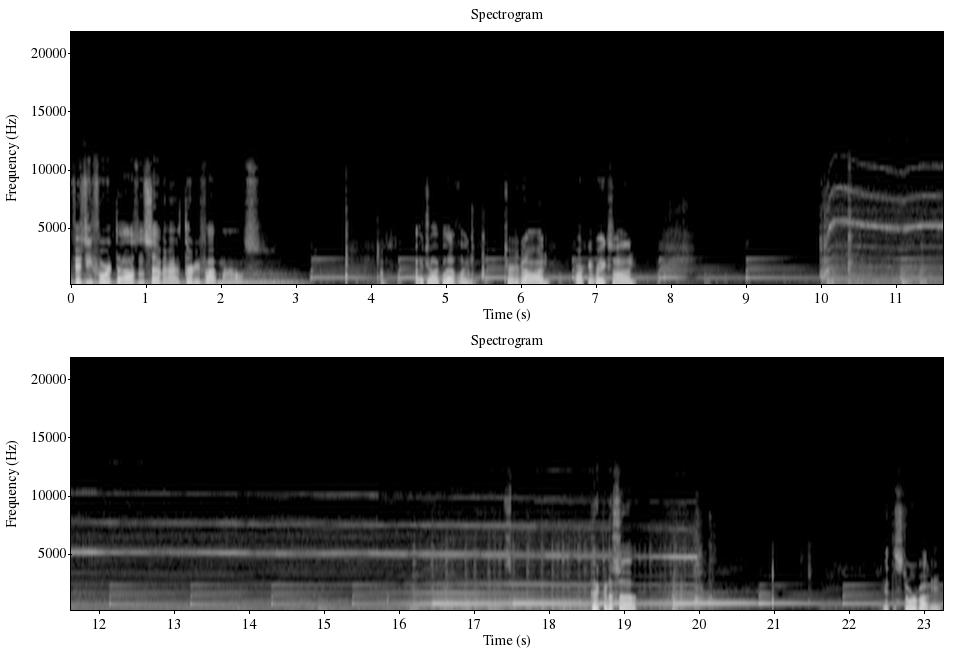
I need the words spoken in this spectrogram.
54,735 miles. Hydraulic leveling. Turn it on. Parking brakes on. Picking us up. Hit the store button.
